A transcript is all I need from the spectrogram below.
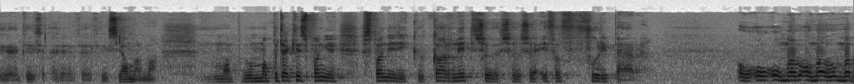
Eh, het is, eh, het is jammer, maar, maar, maar betekent je Spanje die kar niet zo, zo, zo even voor reparen. Om, om, om, om, om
